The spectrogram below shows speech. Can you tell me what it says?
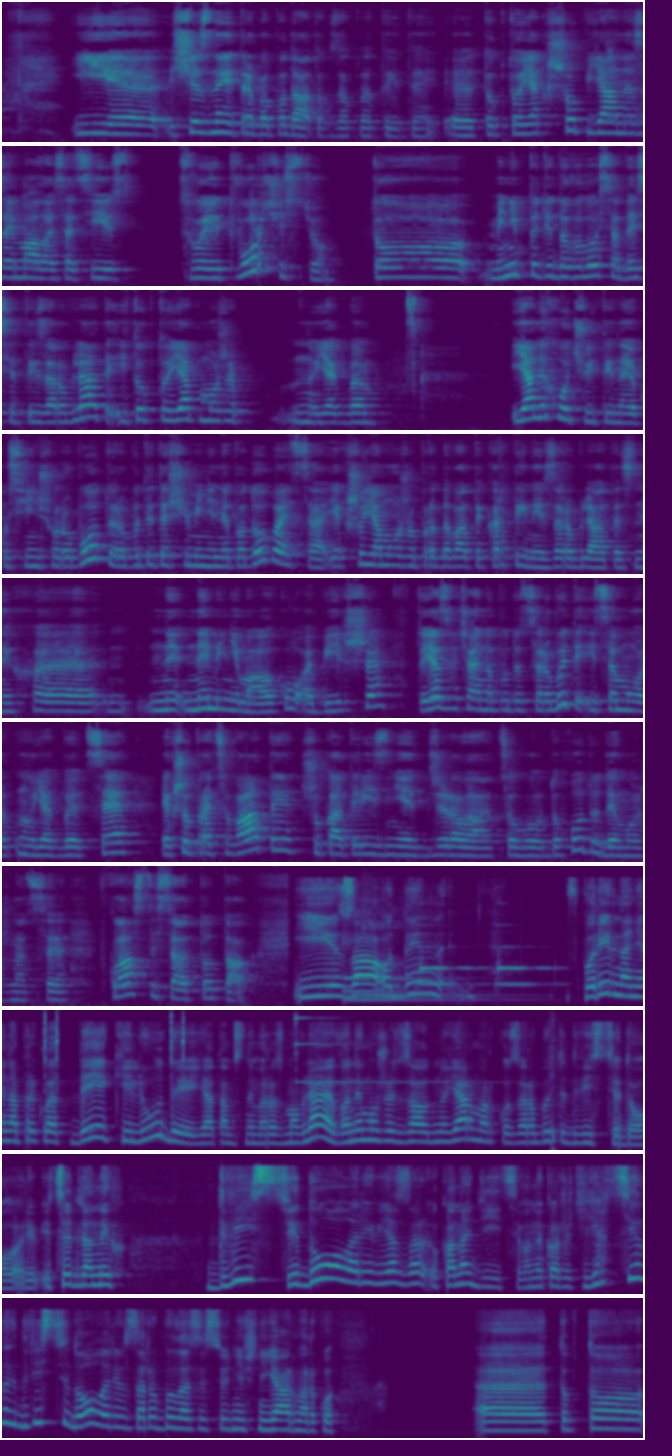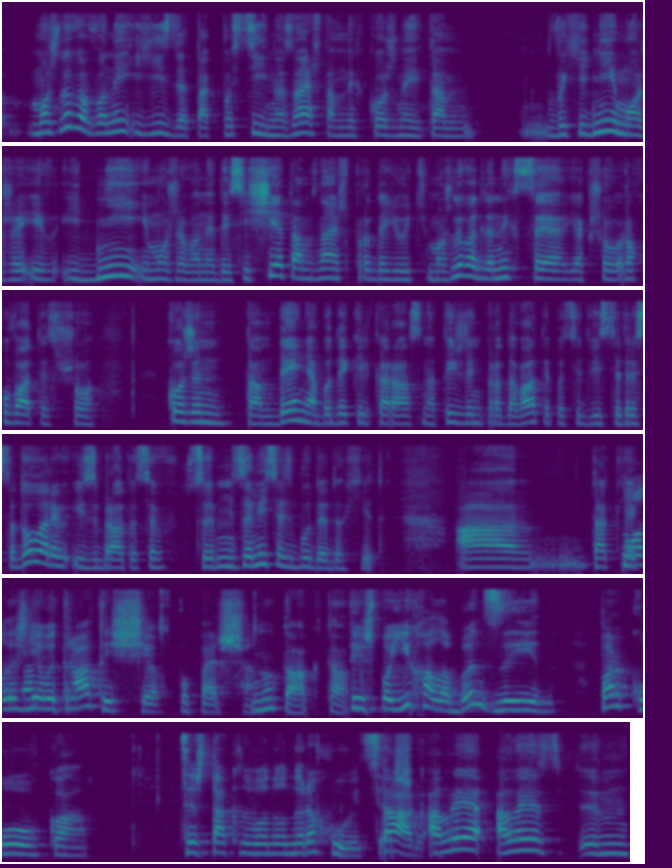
І е, ще з неї треба податок заплатити. Е, Тобто, якщо б я не займалася цією своєю творчістю, то мені б тоді довелося десь іти заробляти. І тобто я б може, ну якби. Я не хочу йти на якусь іншу роботу, робити те, що мені не подобається. Якщо я можу продавати картини і заробляти з них е, не, не мінімалку, а більше, то я звичайно буду це робити. І це ну, якби це, якщо працювати, шукати різні джерела цього доходу, де можна це вкластися, то так. І за один в порівнянні, наприклад, деякі люди, я там з ними розмовляю, вони можуть за одну ярмарку заробити 200 доларів. І це для них 200 доларів. Я за канадійці. Вони кажуть, я цілих 200 доларів заробила за сьогоднішню ярмарку. Е, тобто, можливо, вони і їздять так постійно. Знаєш, там в них кожний там вихідні, може, і, і дні, і може вони десь іще там, знаєш, продають. Можливо, для них це, якщо рахувати, що кожен там день або декілька разів на тиждень продавати по ці 200-300 доларів і зібрати це, це за місяць буде дохід. А так Ну як але ж є витрати ще, по-перше. ну так, так. Ти ж поїхала бензин, парковка. Це ж так воно не рахується. Так, що- але, але ем,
